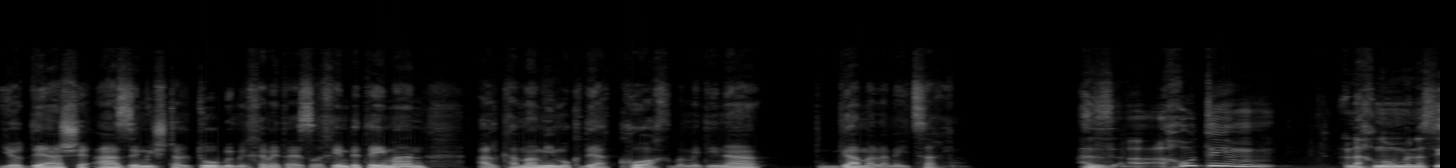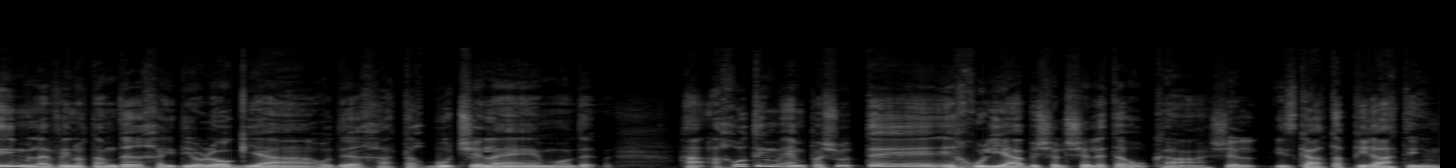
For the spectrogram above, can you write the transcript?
יודע שאז הם השתלטו במלחמת האזרחים בתימן על כמה ממוקדי הכוח במדינה, גם על המיצרים. אז החות'ים, אנחנו מנסים להבין אותם דרך האידיאולוגיה, או דרך התרבות שלהם, או. החות'ים הם פשוט אה, חוליה בשלשלת ארוכה של, הזכרת פיראטים,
